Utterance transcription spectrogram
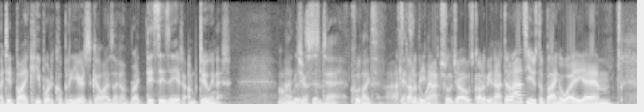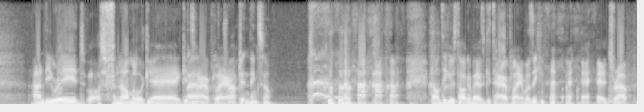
I did buy a keyboard a couple of years ago. I was like, "Oh, right, this is it. I'm doing it. I and remember this, just yeah. uh, Couldn't. life it's got to be way. natural, Joe. It's got to be natural. The lads used to bang away. Um, Andy Reid was a phenomenal uh, guitar Uh, player. Trap didn't think so. Don't think he was talking about his guitar playing, was he? Trap.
